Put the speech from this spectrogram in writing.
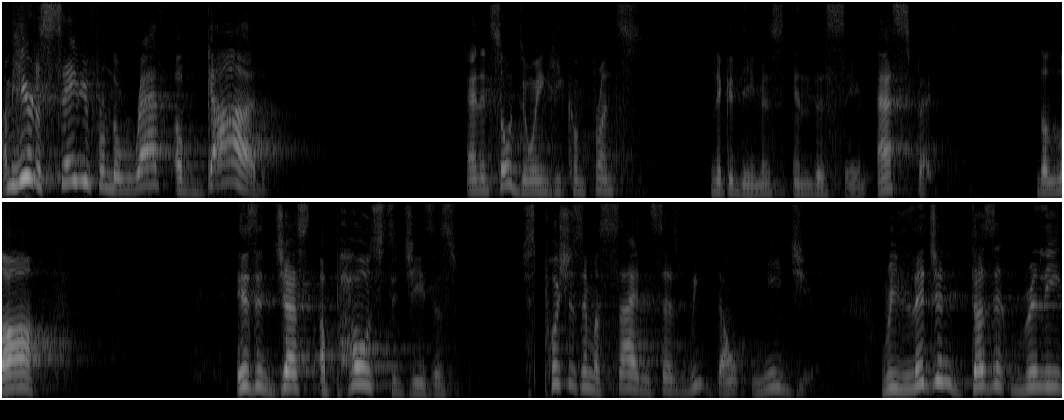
I'm here to save you from the wrath of God. And in so doing, he confronts Nicodemus in this same aspect. The law isn't just opposed to Jesus, just pushes him aside and says, We don't need you. Religion doesn't really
